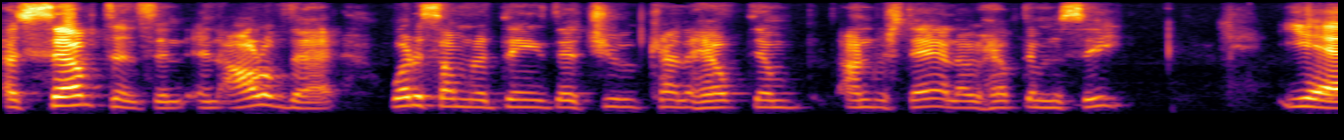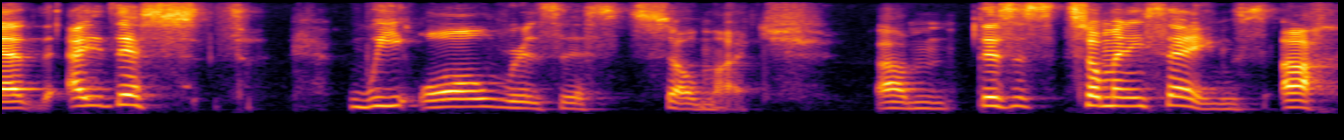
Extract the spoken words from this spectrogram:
acceptance and, and all of that what are some of the things that you kind of help them understand or help them to see? Yeah i this we all resist so much um this is so many sayings ah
